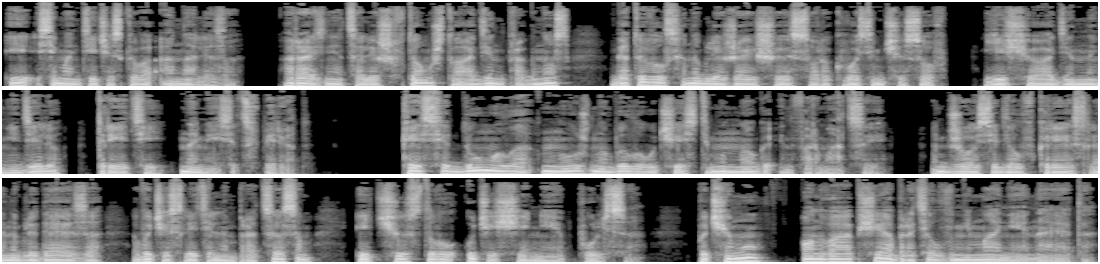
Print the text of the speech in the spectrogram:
и семантического анализа. Разница лишь в том, что один прогноз готовился на ближайшие 48 часов, еще один на неделю, третий на месяц вперед. Кэсси думала, нужно было учесть много информации. Джо сидел в кресле, наблюдая за вычислительным процессом и чувствовал учащение пульса. Почему? Он вообще обратил внимание на это.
